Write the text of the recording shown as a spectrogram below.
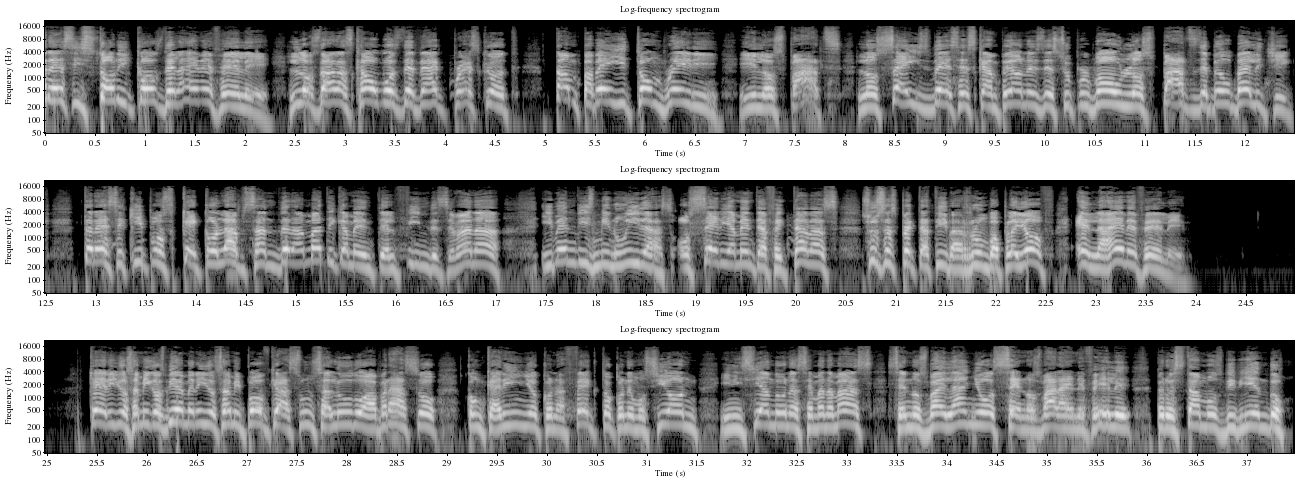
Tres históricos de la NFL. Los Dallas Cowboys de Dak Prescott. Tampa Bay y Tom Brady. Y los Pats, los seis veces campeones de Super Bowl, los Pats de Bill Belichick. Tres equipos que colapsan dramáticamente el fin de semana y ven disminuidas o seriamente afectadas sus expectativas rumbo a playoff en la NFL. Queridos amigos, bienvenidos a mi podcast. Un saludo, abrazo, con cariño, con afecto, con emoción. Iniciando una semana más. Se nos va el año, se nos va la NFL, pero estamos viviendo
